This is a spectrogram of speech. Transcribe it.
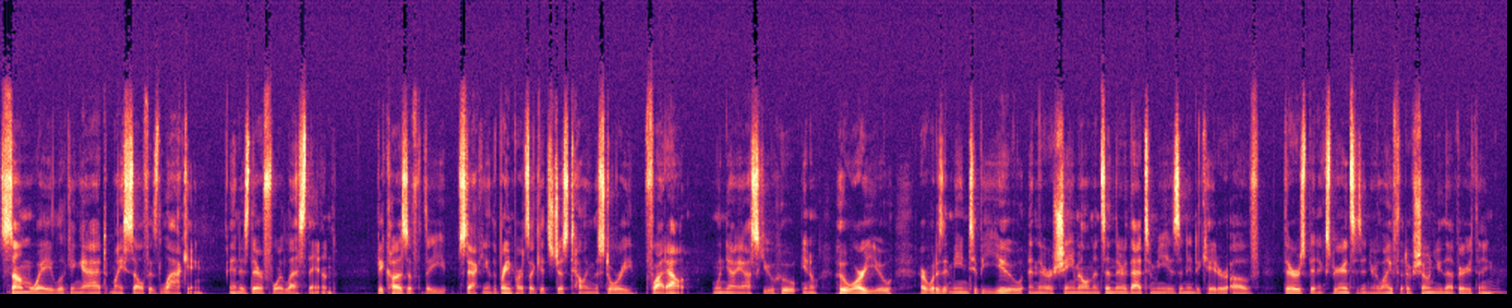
some way looking at myself as lacking and is therefore less than because of the stacking of the brain parts like it's just telling the story flat out. When i ask you who you know who are you or what does it mean to be you and there are shame elements in there that to me is an indicator of there's been experiences in your life that have shown you that very thing.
